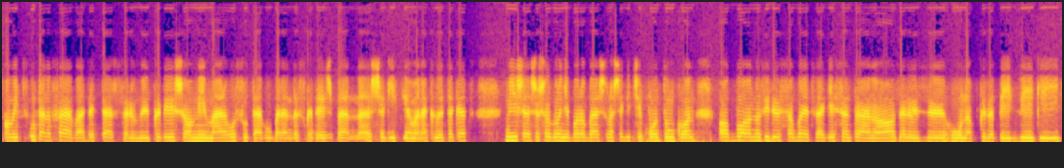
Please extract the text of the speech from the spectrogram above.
amit utána felvált egy tervszerű működés, ami már a hosszú távú berendezkedésben segíti a menekülteket. Mi is elsősorban ugye Barabáson a segítségpontunkon abban az időszakban, illetve egészen talán az előző hónap közepéig, végéig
